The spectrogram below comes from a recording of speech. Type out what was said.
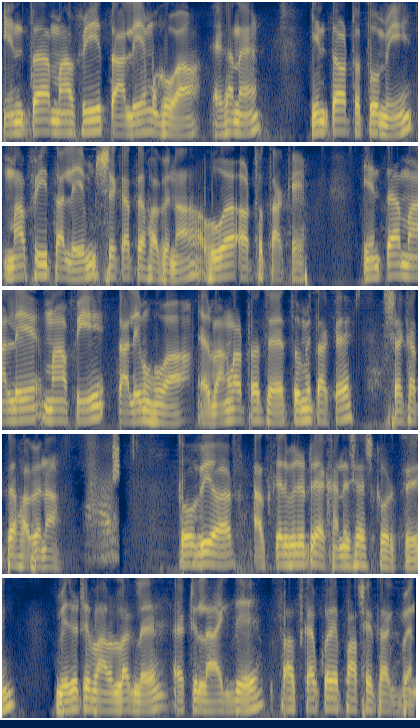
ইনতা মাফি তালিম হুয়া। এখানে ইনতা অর্থ তুমি, মাফি তালিম শেখাতে হবে না। হুয়া অর্থ তাকে। ইনতা মালি মাফি তালিম হুয়া। এর বাংলা অর্থ হচ্ছে, তুমি তাকে শেখাতে হবে না। তো ভিউয়ার্স আজকের ভিডিওটি এখানে শেষ করছি। ভিডিওটি ভালো লাগলে একটি লাইক দিয়ে সাবস্ক্রাইব করে পাশে থাকবেন।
